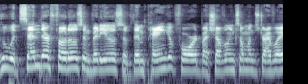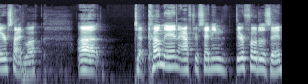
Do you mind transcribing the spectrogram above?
who would send their photos and videos of them paying it forward by shoveling someone's driveway or sidewalk uh, to come in after sending their photos in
